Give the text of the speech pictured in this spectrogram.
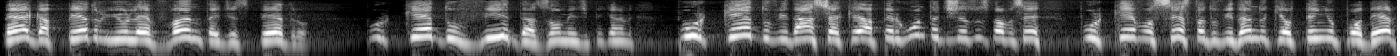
Pega Pedro e o levanta e diz: Pedro, por que duvidas, homem de pequena Por que duvidaste? A pergunta de Jesus para você: por que você está duvidando que eu tenho poder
